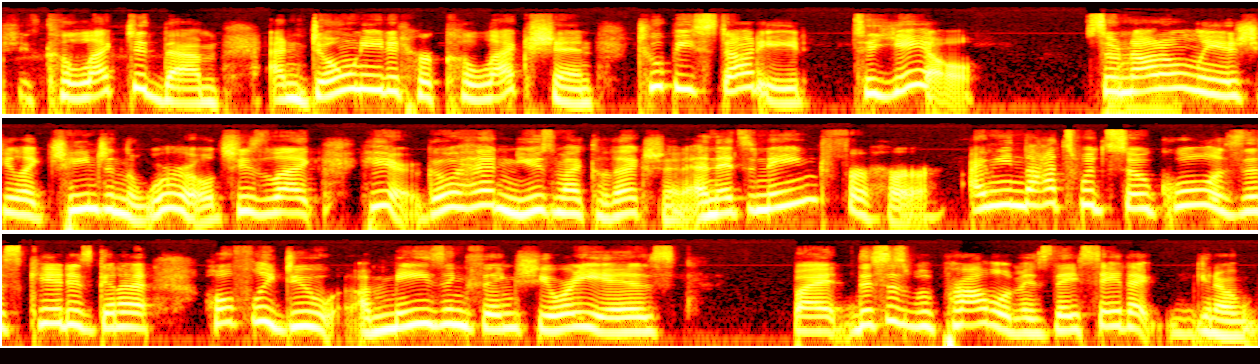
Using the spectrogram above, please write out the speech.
She's collected them and donated her collection to be studied to Yale. So not only is she like changing the world, she's like, here, go ahead and use my collection. And it's named for her. I mean, that's what's so cool is this kid is going to hopefully do amazing things. She already is. But this is the problem is they say that, you know,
